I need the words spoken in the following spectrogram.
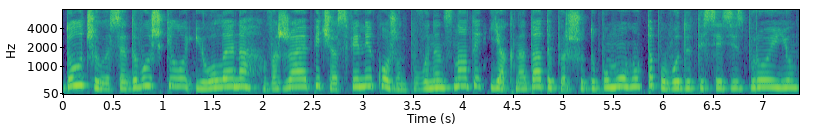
Долучилася до вишкілу і Олена. Вважає, під час війни кожен повинен знати, як надати першу допомогу та поводитися зі зброєю.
